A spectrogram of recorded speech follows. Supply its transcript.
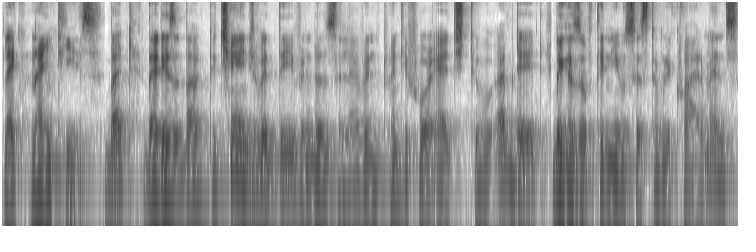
like 90s but that is about to change with the windows 11 24h2 update because of the new system requirements.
